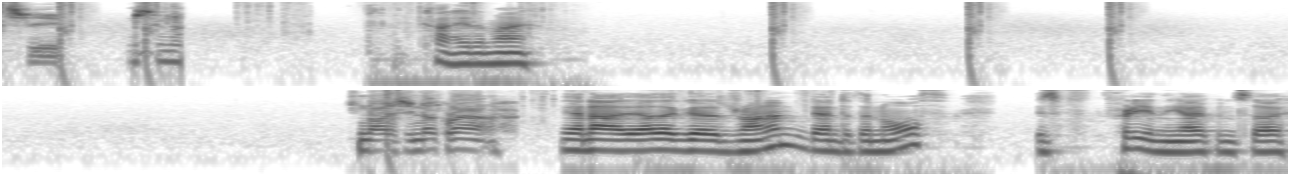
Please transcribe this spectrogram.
Gee, I'm just gonna- Can't hit him, eh? Nice, you knock him out. Yeah, no, the other guy's running down to the north. He's pretty in the open, so.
